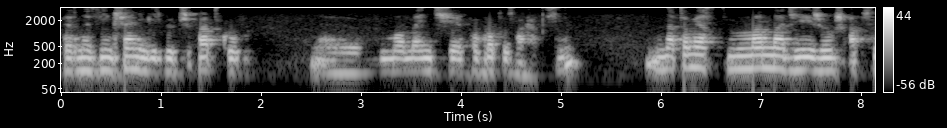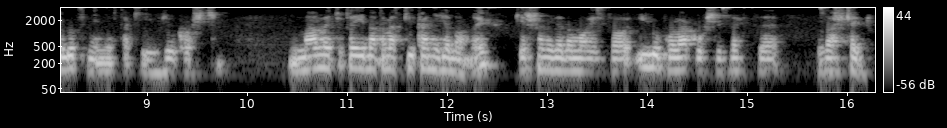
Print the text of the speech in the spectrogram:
pewne zwiększenie liczby przypadków w momencie powrotu z wakacji. Natomiast mam nadzieję, że już absolutnie nie w takiej wielkości. Mamy tutaj natomiast kilka niewiadomych. Pierwszą niewiadomą jest to, ilu Polaków się zechce zaszczepić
